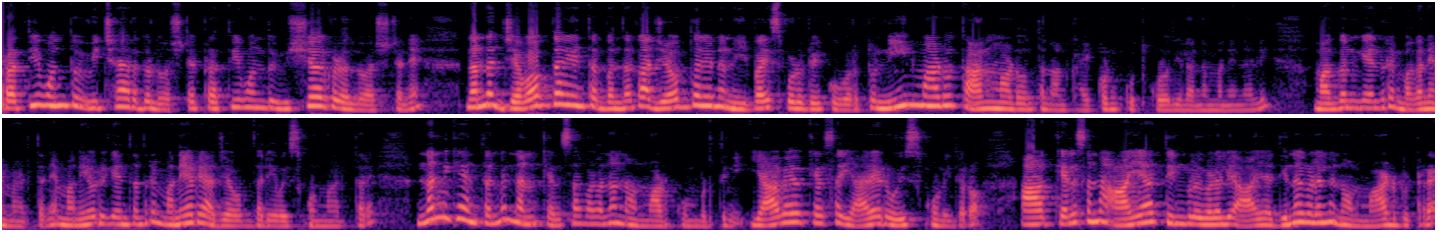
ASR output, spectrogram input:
ಪ್ರತಿಯೊಂದು ವಿಚಾರದಲ್ಲೂ ಅಷ್ಟೇ, ಪ್ರತಿಯೊಂದು ವಿಷಯಗಳಲ್ಲೂ ಅಷ್ಟೇ ನನ್ನ ಜವಾಬ್ದಾರಿ ಅಂತ ಬಂದಾಗ ಆ ಜವಾಬ್ದಾರಿಯನ್ನು ನಿಭಾಯಿಸ್ಬಿಡ್ಬೇಕು ಹೊರತು ನೀನು ಮಾಡು, ತಾನು ಮಾಡು ಅಂತ ನಾನು ಕಾಯ್ಕೊಂಡು ಕೂತ್ಕೊಳ್ಳೋದಿಲ್ಲ ನಮ್ಮ ಮನೆಯಲ್ಲಿ. ಮಗನಿಗೆ ಅಂದರೆ ಮಗನೇ ಮಾಡ್ತಾನೆ, ಮನೆಯವರಿಗೆ ಅಂತಂದರೆ ಮನೆಯವರೇ ಆ ಜವಾಬ್ದಾರಿ ವಹಿಸ್ಕೊಂಡು ಮಾಡ್ತಾರೆ. ನನಗೆ ಅಂತಂದ್ರೆ ನನ್ನ ಕೆಲಸಗಳನ್ನು ನಾನು ಮಾಡ್ಕೊಂಡ್ಬಿಡ್ತೀನಿ. ಯಾವ್ಯಾವ ಕೆಲಸ ಯಾರ್ಯಾರು ವಹಿಸ್ಕೊಂಡಿದ್ದಾರೋ ಆ ಕೆಲಸನ ಆಯಾ ತಿಂಗಳುಗಳಲ್ಲಿ, ಆಯಾ ದಿನಗಳಲ್ಲಿ ನಾನು ಮಾಡಿಬಿಟ್ರೆ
